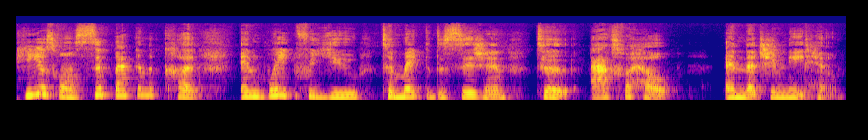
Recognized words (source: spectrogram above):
He is going to sit back in the cut and wait for you to make the decision to ask for help and that you need him.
